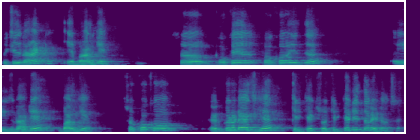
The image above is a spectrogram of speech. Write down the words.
Which is not a ball game. So kho-kho, kho-kho is the is not a ball game. So Kho-kho encoded as here cricket. So cricket is the right answer.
